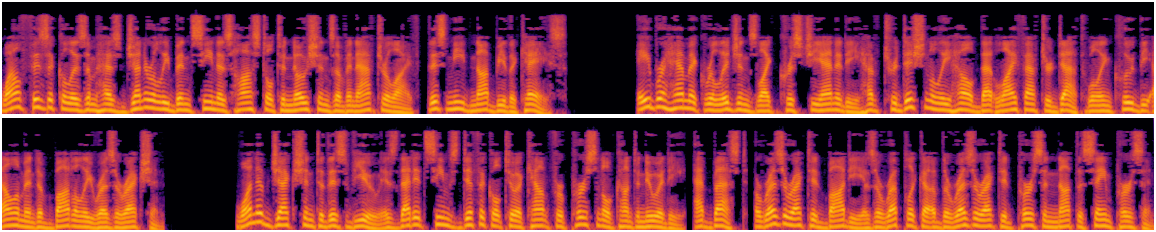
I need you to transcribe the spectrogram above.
While physicalism has generally been seen as hostile to notions of an afterlife, this need not be the case. Abrahamic religions like Christianity have traditionally held that life after death will include the element of bodily resurrection. One objection to this view is that it seems difficult to account for personal continuity. At best, a resurrected body is a replica of the resurrected person, not the same person.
